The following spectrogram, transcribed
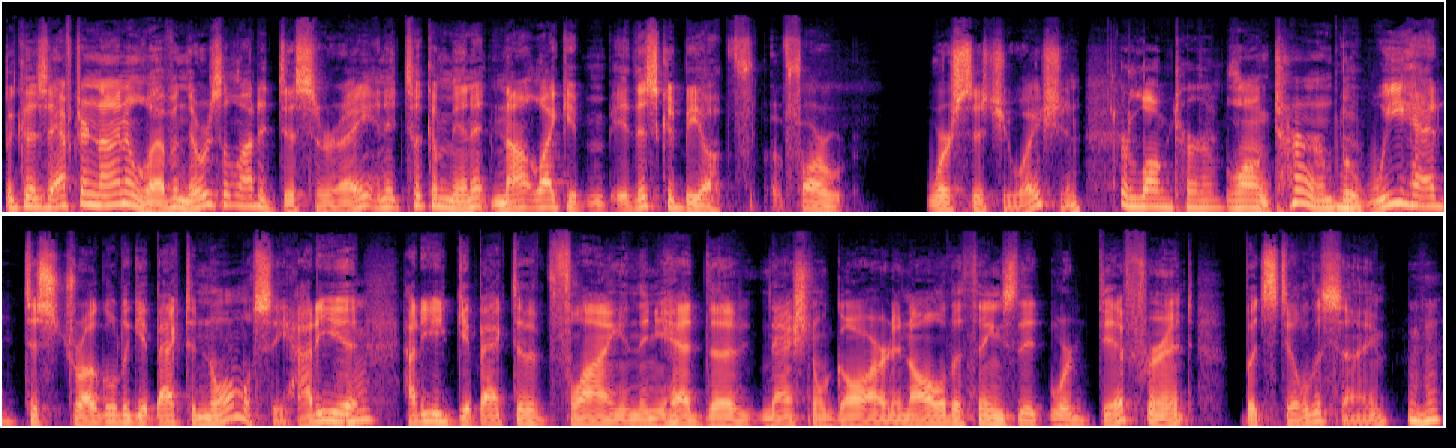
Because after 9/11 there was a lot of disarray and it took a minute, not like it, it this could be a f- far worse situation or long term. long term, but we had to struggle to get back to normalcy. How do you Mm-hmm. how do you get back to flying? And then you had the National Guard and all of the things that were different but still the same. Mhm.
